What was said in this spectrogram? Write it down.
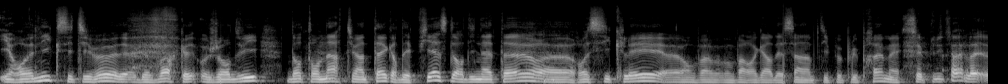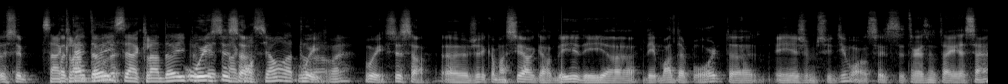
ironique, si tu veux, de, de voir qu'aujourd'hui, dans ton art, tu intègres des pièces d'ordinateur recyclées. on, va, on va regarder ça un petit peu plus près, mais... C'est plutôt... C'est un clin d'œil, c'est un clin d'œil oui, inconscient ça. oui, oui c'est ça. Euh, j'ai commencé à regarder des, euh, des motherboards euh, et je me suis dit, bon, c'est très intéressant.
